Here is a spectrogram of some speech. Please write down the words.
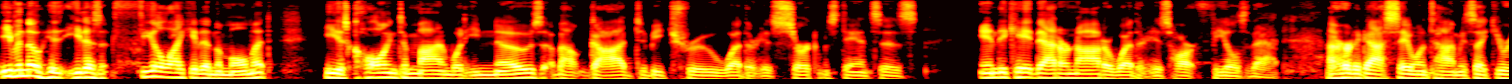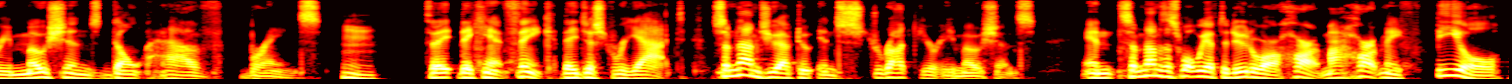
Even though he, he, doesn't feel like it in the moment, he is calling to mind what he knows about God to be true, whether his circumstances indicate that or not, or whether his heart feels that. I heard a guy say one time, he's like, Your emotions don't have brains. Hmm. So they, they can't think, they just react. Sometimes you have to instruct your emotions. And sometimes that's what we have to do to our heart. My heart may feel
